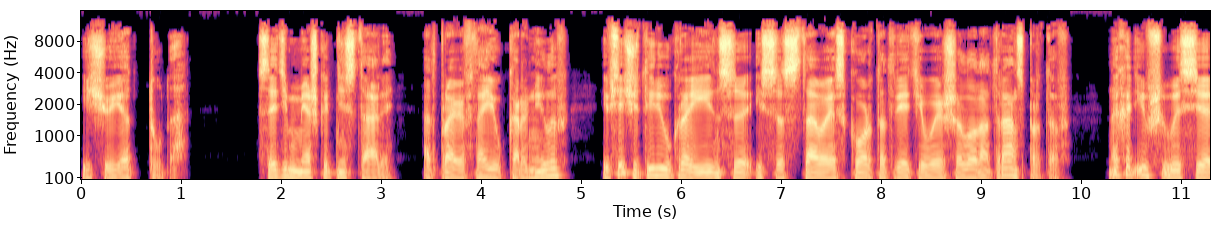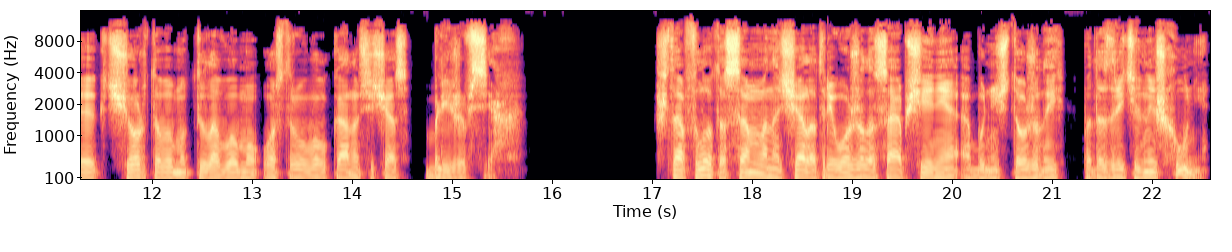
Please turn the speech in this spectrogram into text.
еще и оттуда. С этим мешкать не стали, отправив на юг Корнилов и все четыре украинца из состава эскорта третьего эшелона транспортов, находившегося к чертовому тыловому острову-вулкану сейчас ближе всех. Штаб флота с самого начала тревожило сообщение об уничтоженной подозрительной шхуне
